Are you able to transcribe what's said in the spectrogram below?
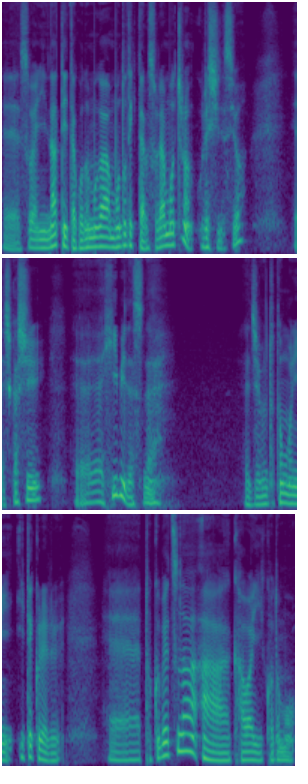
えー、疎遠になっていた子供が戻ってきたらそれはもちろん嬉しいですよ。しかし、えー、日々ですね、自分と共にいてくれる、えー、特別なあ可愛い子供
